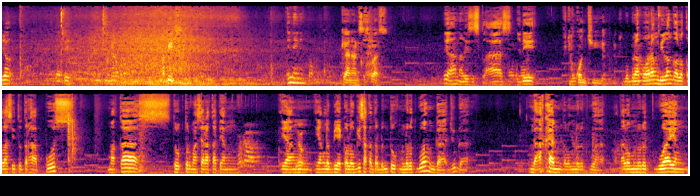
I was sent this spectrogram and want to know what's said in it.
Yo, tapi habis. Ini ini kayak analisis kelas. Ya analisis kelas. Jadi itu kunci ya. beberapa orang bilang kalau kelas itu terhapus maka struktur masyarakat yang yang yang lebih ekologis akan terbentuk. Menurut gua enggak juga. Nggak akan kalau menurut gua. Kalau menurut gua yang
